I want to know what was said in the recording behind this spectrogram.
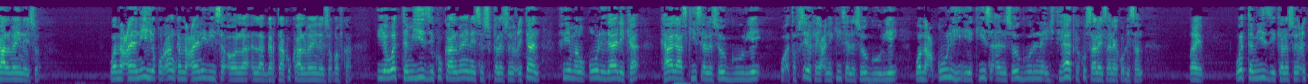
kaalmaynayso. Wa macaaniihi qur'aanka macaanidiisa oo la gartaa ku kaalmaynayso qofka. Iyo watamyiizi ku kaalmaynaysa kala soocitaan fii manquuli daalika kaagaas kiisa la soo guuriyey tafsiirka yacnii kiisa la soo guuriyey wa macquulihi iyo kiisa aan la soo guurina ijtihaadka ku salaysan ee ku dhisan. Ayb. Watamyiizi kala soocid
